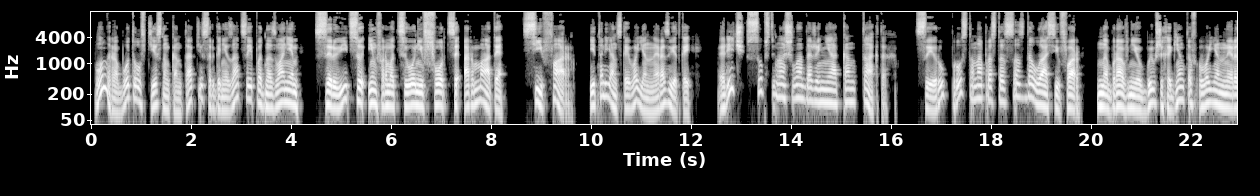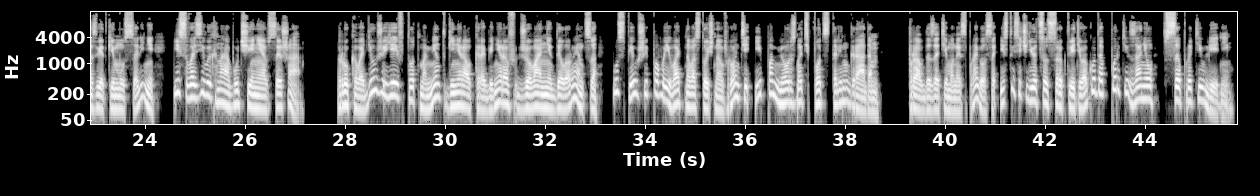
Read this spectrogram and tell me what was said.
Он работал в тесном контакте с организацией под названием Servizio Informazioni Forze Armate, СИФАР, итальянской военной разведкой. Речь, собственно, шла даже не о контактах. ЦРУ просто-напросто создала Сифар, набрав в нее бывших агентов военной разведки Муссолини и свозив их на обучение в США. Руководил же ей в тот момент генерал карабинеров Джованни де Лоренцо, успевший повоевать на Восточном фронте и померзнуть под Сталинградом. Правда, затем он исправился и с 1943 года партизанил в сопротивлении.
